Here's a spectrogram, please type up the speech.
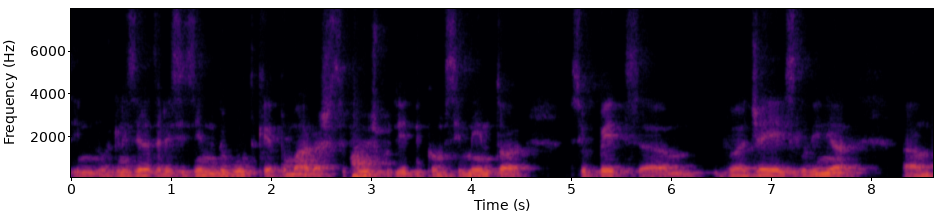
in organizirate res izjemne dogodke, pomagaš, svetuješ podjetnikom, si mentor, si opet um, v J.A. Slovenija. Um,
